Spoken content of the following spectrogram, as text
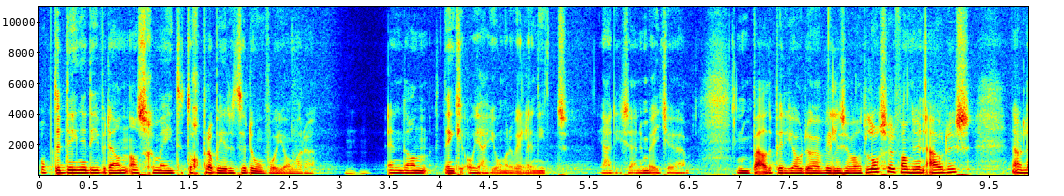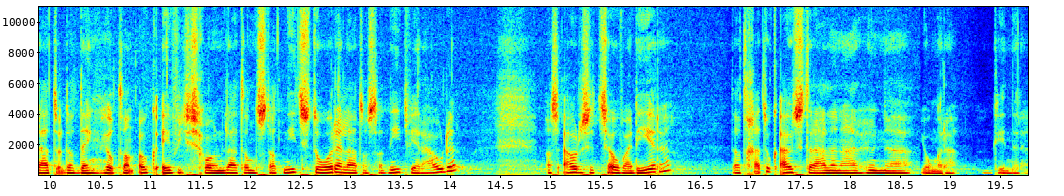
op de dingen die we dan als gemeente toch proberen te doen voor jongeren. Mhm. En dan denk je, oh ja, jongeren willen niet. Ja, die zijn een beetje. In een bepaalde periode willen ze wat losser van hun ouders. Nou, laten we dat denkbeeld dan ook eventjes gewoon. Laat ons dat niet storen en laat ons dat niet weerhouden. Als ouders het zo waarderen, dat gaat ook uitstralen naar hun eh, jongeren, hun kinderen.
